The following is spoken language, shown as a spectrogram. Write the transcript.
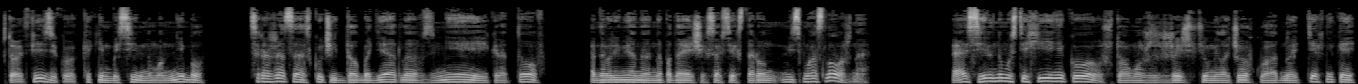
что физику, каким бы сильным он ни был, сражаться с кучей долбодятлов, змей и кротов, одновременно нападающих со всех сторон, весьма сложно. А сильному стихийнику, что может сжечь всю мелочевку одной техникой,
